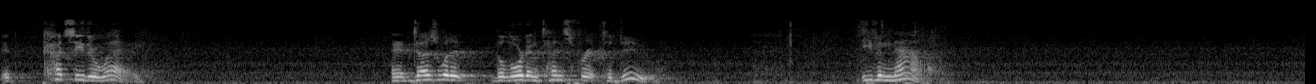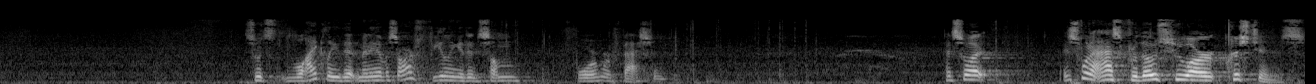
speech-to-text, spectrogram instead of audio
it cuts either way. And it does what it, the Lord intends for it to do even now. So it's likely that many of us are feeling it in some form or fashion. And so I, I just want to ask for those who are Christians,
